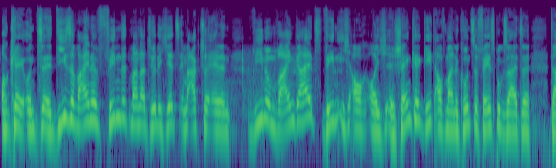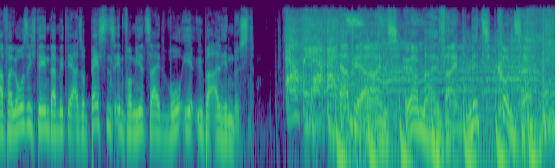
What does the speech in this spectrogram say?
Okay, und äh, diese Weine findet man natürlich jetzt im aktuellen Vinum Weinguide, den ich auch euch äh, schenke. Geht auf meine Kunze Facebook-Seite, da verlose ich den, damit ihr also bestens informiert seid, wo ihr überall hin müsst. RPR 1. RPR 1, hör mal Wein mit Kunze.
